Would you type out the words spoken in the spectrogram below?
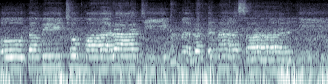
હો, તમે છો મારા જીવન રથના સારથી.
